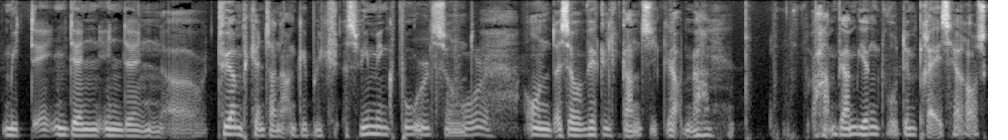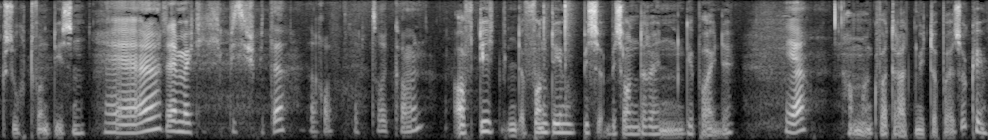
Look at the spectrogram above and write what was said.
mit in den, in den äh, Türmchen sind angeblich Swimmingpools und, Cool. und also wirklich ganz, ich glaub, wir haben, haben, wir haben irgendwo den Preis herausgesucht von diesen, Ja, da möchte ich ein bisschen später darauf zurückkommen. auf die, von dem bes besonderen Gebäude Ja. haben wir einen Quadratmeterpreis, okay.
